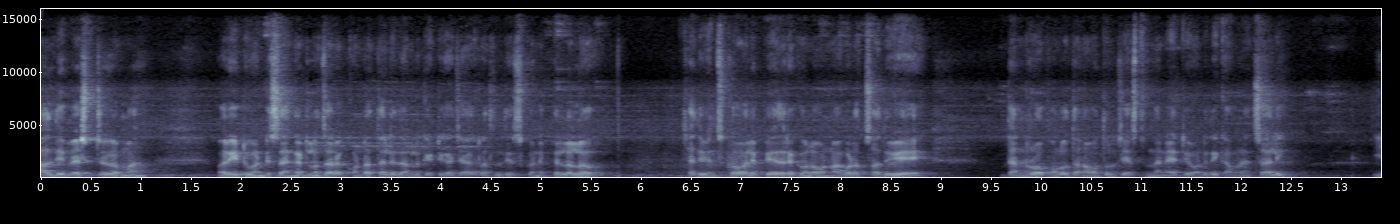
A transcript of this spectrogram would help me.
ఆల్ ది బెస్ట్ అమ్మ. మరి ఇటువంటి సంఘటనలు జరగకుండా తల్లిదండ్రులు గట్టిగా జాగ్రత్తలు తీసుకొని పిల్లలు చదివించుకోవాలి. పేదరికంలో ఉన్నా కూడా చదువే ధన రూపంలో ధనవంతులు చేస్తుంది అనేటువంటిది గమనించాలి. ఈ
